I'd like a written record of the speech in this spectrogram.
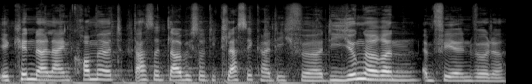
ihr Kinderlein kommet. Das sind, glaube ich, so die Klassiker, die ich für die Jüngeren empfehlen würde.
